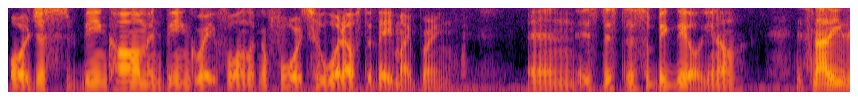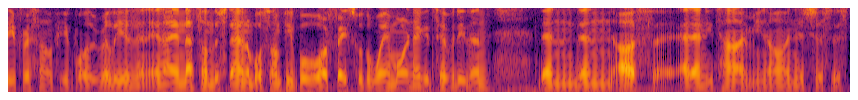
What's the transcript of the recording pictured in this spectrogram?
or just being calm and being grateful and looking forward to what else the day might bring. And it's just this a big deal, you know. It's not easy for some people. It really isn't, and I, and that's understandable. Some people are faced with way more negativity than than than us at any time, you know, and it's just it's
